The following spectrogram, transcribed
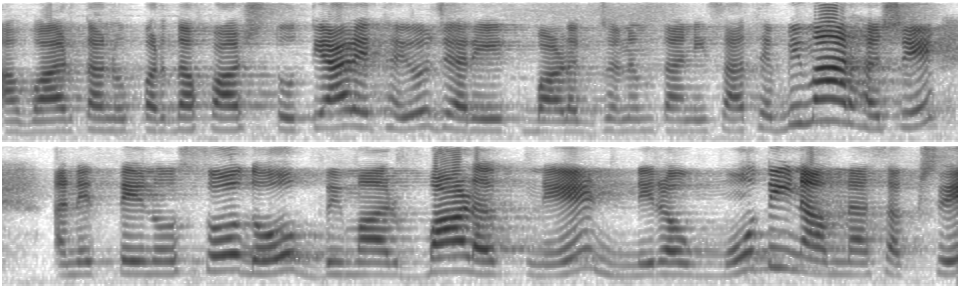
આ વાર્તાનો પર્દાફાશ તો ત્યારે થયો જ્યારે એક બાળક જન્મતાની સાથે બીમાર હશે અને તેનો સોદો બીમાર બાળકને નીરવ મોદી નામના શખ્સે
